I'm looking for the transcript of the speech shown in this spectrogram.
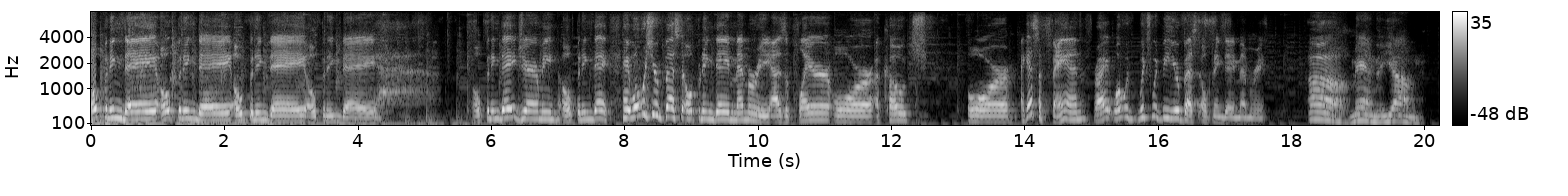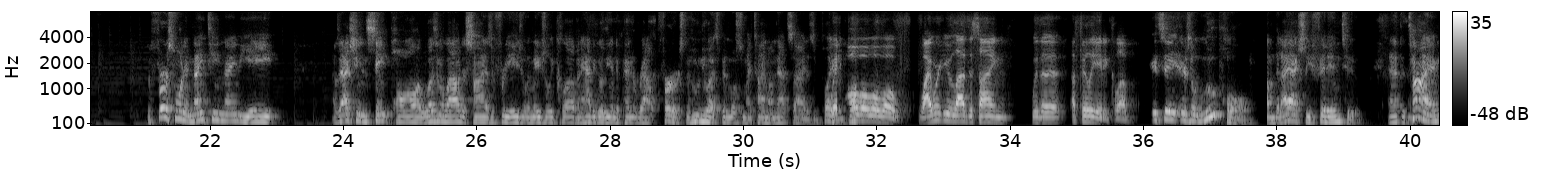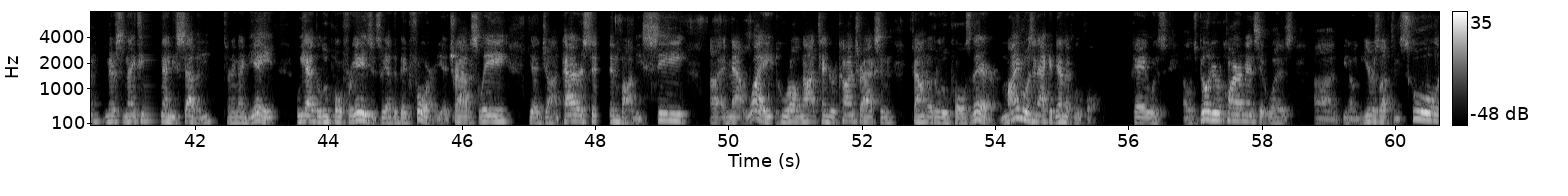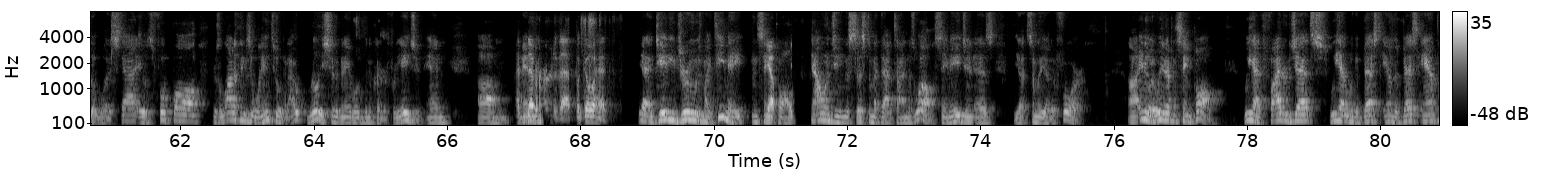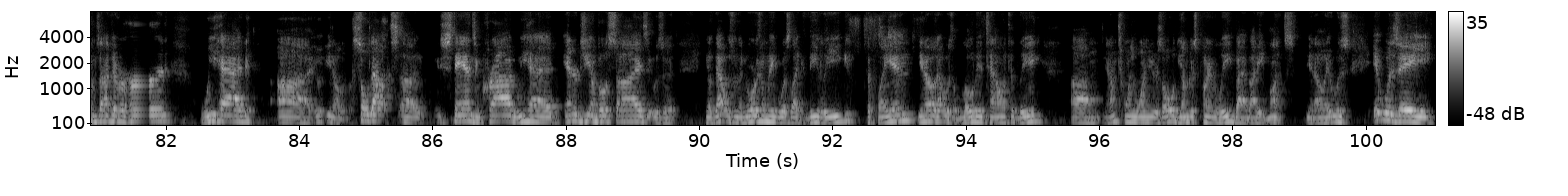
Opening day, opening day, opening day, opening day. Opening day, Jeremy. Opening day. Hey, what was your best opening day memory as a player or a coach or I guess a fan, right? What would which would be your best opening day memory? Oh man, the um the first one in 1998 I was actually in St. Paul. I wasn't allowed to sign as a free agent with a major league club, and I had to go the independent route first. And who knew I'd spend most of my time on that side as a player? Wait, whoa, whoa, whoa, whoa! Why weren't you allowed to sign with a affiliated club? It's a there's a loophole um, that I actually fit into, and at the time, there's 1997, turning 98, we had the loophole free agents. We had the big four. You had Travis Lee, you had John Patterson, Bobby Seay, uh, and Matt White, who were all not tendered contracts and found other loopholes there. Mine was an academic loophole. Okay, it was eligibility requirements. It was uh, you know years left in school. It was stat. It was football. There's a lot of things that went into it, but I really should have been able to be declared a free agent. And um, I've never heard of that, but go ahead. Yeah, JD Drew was my teammate in St. Yep. Paul, challenging the system at that time as well. Same agent as the, some of the other four. Uh, anyway, we ended up in St. Paul. We had fighter jets. We had one of the best, you know, the best anthems I've ever heard. We had, uh, you know, sold out uh, stands and crowd. We had energy on both sides. It was a, you know, that was when the Northern League was like the league to play in. You know, that was a loaded, talented league. Um, I'm 21 years old, youngest player in the league by about eight months. You know, it was it was a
